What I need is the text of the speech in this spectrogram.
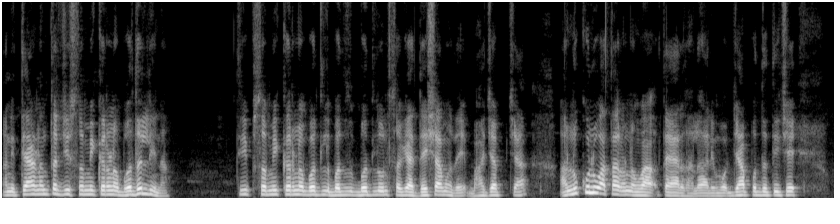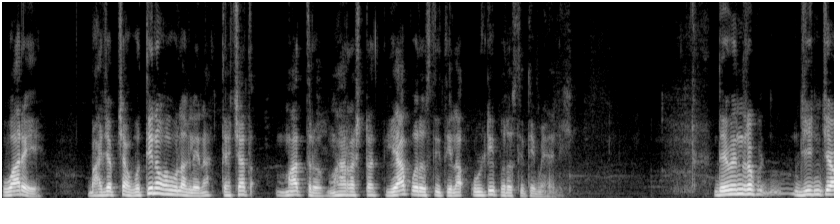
आणि त्यानंतर जी समीकरणं बदलली ना ती समीकरणं बदल बदल बदलून सगळ्या देशामध्ये भाजपच्या अनुकूल वातावरण वा तयार झालं आणि ज्या पद्धतीचे वारे भाजपच्या वतीनं वाहू लागले ना त्याच्यात मात्र महाराष्ट्रात या परिस्थितीला उलटी परिस्थिती मिळाली. देवेंद्रजींच्या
